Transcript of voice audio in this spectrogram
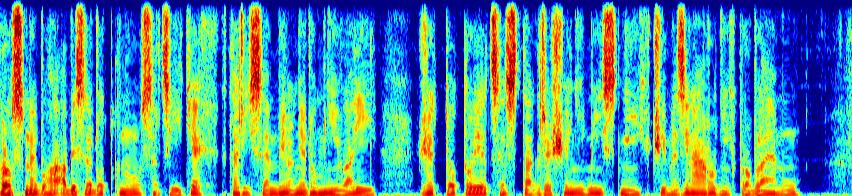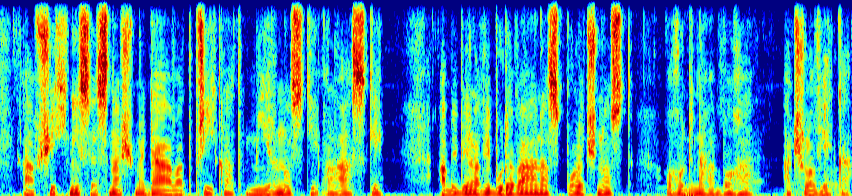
Prosme Boha, aby se dotknul srdcí těch, kteří se milně domnívají, že toto je cesta k řešení místních či mezinárodních problémů. A všichni se snažme dávat příklad mírnosti a lásky, aby byla vybudována společnost hodná Boha a člověka.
